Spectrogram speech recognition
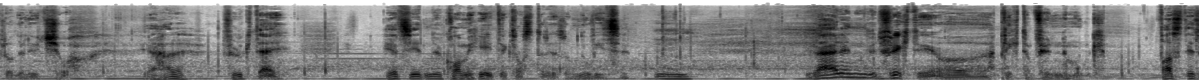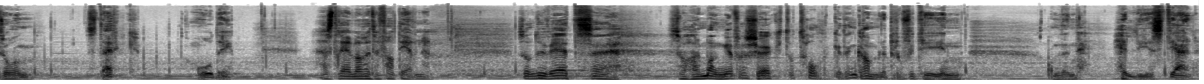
broder Lucio. Jeg har fulgt deg helt siden du kom hit til klosteret som novise. Du er en gudfryktig og pliktoppfyllende munk. Fast i troen, sterk og modig. Jeg strever etter fattigevne. Som du vet, så- har mange forsøkt å tolke den gamle profetien om den hellige stjerne.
